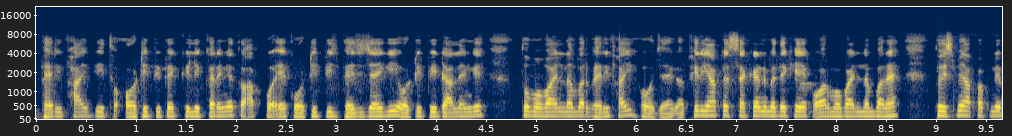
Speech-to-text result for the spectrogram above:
वेरीफाई विथ ओ टी पे क्लिक करेंगे तो आपको एक ओ भेजी जाएगी ओटीपी डालेंगे तो मोबाइल नंबर वेरीफाई हो जाएगा। फिर यहाँ पे सेकंड में देखिए एक और मोबाइल नंबर है तो इसमें आप अपने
